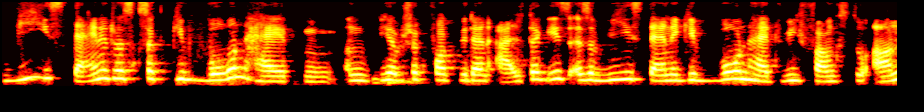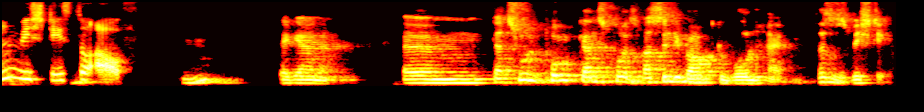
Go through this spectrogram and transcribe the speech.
wie ist deine, du hast gesagt Gewohnheiten und ich habe schon gefragt, wie dein Alltag ist. Also wie ist deine Gewohnheit? Wie fangst du an? Wie stehst du auf? Mhm. Sehr gerne. Ähm, dazu ein Punkt ganz kurz, was sind überhaupt Gewohnheiten? Das ist wichtig.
